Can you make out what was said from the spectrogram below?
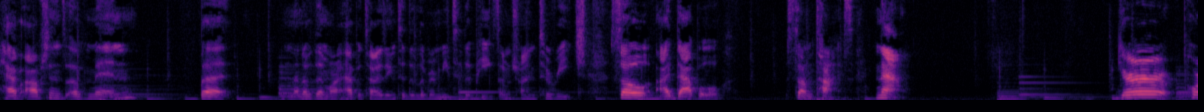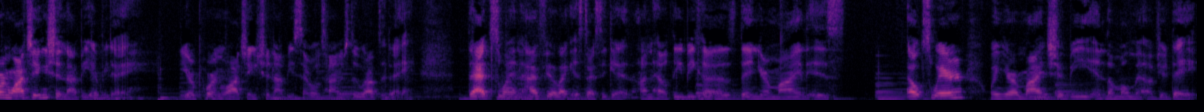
have options of men, but None of them are appetizing to deliver me to the peaks I'm trying to reach. So I dabble sometimes. Now, your porn watching should not be every day. Your porn watching should not be several times throughout the day. That's when I feel like it starts to get unhealthy because then your mind is elsewhere when your mind should be in the moment of your day.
